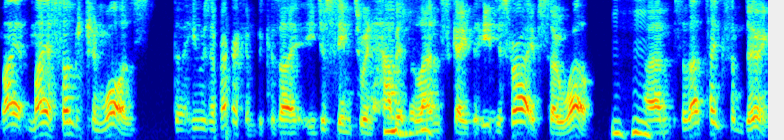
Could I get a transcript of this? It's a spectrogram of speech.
my my assumption was that he was American because I he just seemed to inhabit mm-hmm. the landscape that he describes so well. Mm-hmm. Um, so that takes some doing.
